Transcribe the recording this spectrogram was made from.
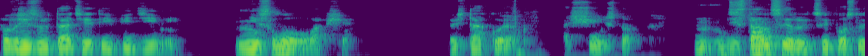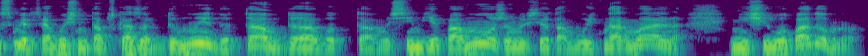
в результате этой эпидемии. Ни слова вообще. То есть, такое ощущение, что дистанцируется и после смерти. Обычно там сказали, да мы, да там, да, вот там семье поможем, и все там будет нормально. Ничего подобного.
